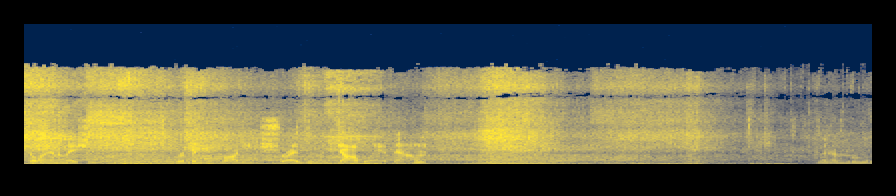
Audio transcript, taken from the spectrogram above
kill animation. Just ripping his body into shreds and then gobbling it down. And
